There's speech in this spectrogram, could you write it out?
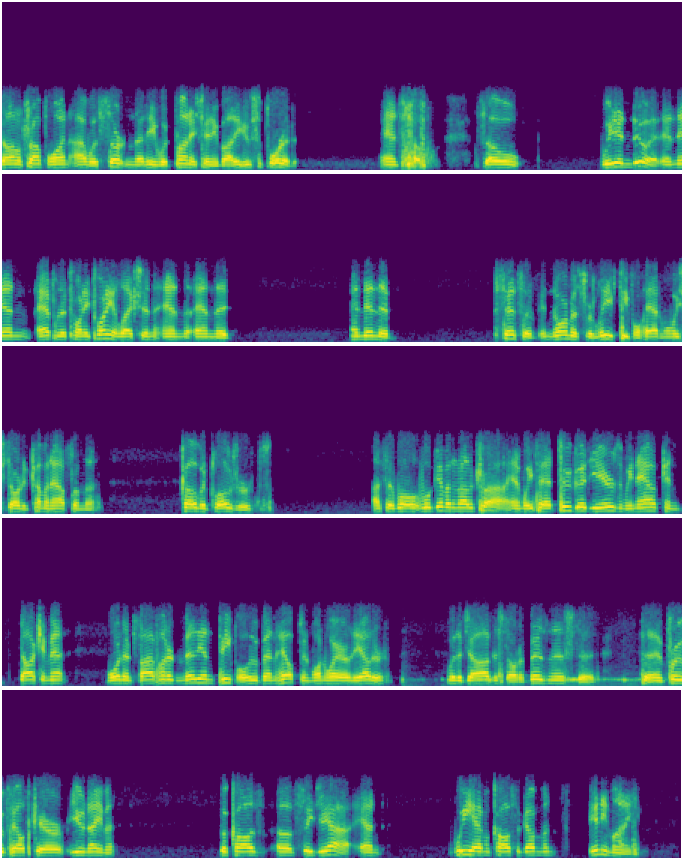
Donald Trump won, I was certain that he would punish anybody who supported it. And so, so we didn't do it. And then after the 2020 election, and and the and then the sense of enormous relief people had when we started coming out from the COVID closures, I said, "Well, we'll give it another try." And we've had two good years, and we now can document more than 500 million people who've been helped in one way or the other with a job to start a business to to improve health care, you name it, because of CGI. And we haven't cost the government any money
